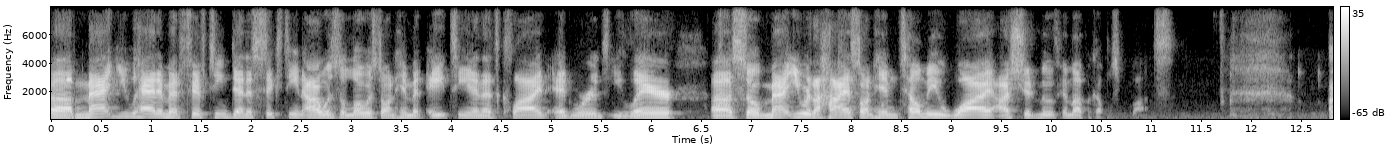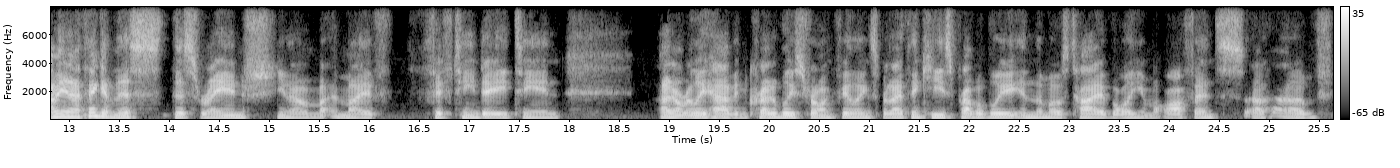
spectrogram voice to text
Uh, Matt, you had him at fifteen. Dennis sixteen. I was the lowest on him at eighteen, and that's Clyde Edwards-Helaire. Uh, so Matt, you were the highest on him. Tell me why I should move him up a couple spots. I mean, I think in this this range, you know, my, my 15 to 18, I don't really have incredibly strong feelings, but I think he's probably in the most high volume offense uh, of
